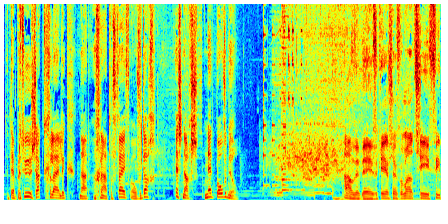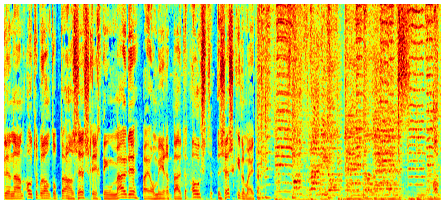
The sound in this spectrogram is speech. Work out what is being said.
De temperatuur zakt geleidelijk naar een graad of 5 overdag... en s'nachts net boven nul. ANWB Verkeersinformatie file na een autobrand op de A6 richting Muiden... bij Almere Buiten-Oost, 6 kilometer. Radio NOS. Op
